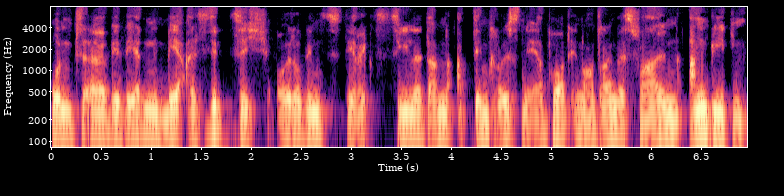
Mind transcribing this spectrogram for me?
und äh, wir werden mehr als 70 Eurowings-Direktziele dann ab dem größten Airport in Nordrhein-Westfalen anbieten.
